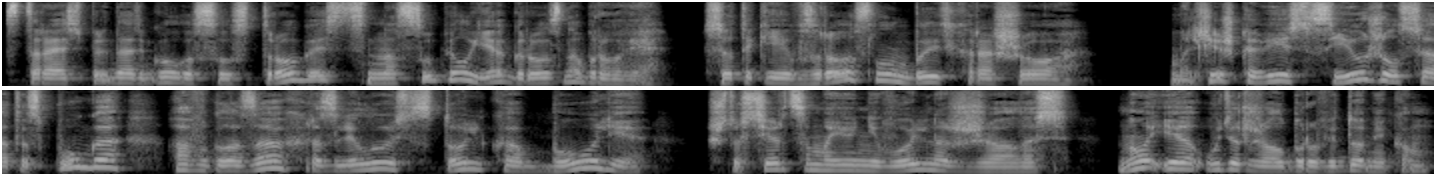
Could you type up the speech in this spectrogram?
Стараясь придать голосу строгость, насупил я грозно брови. «Все-таки взрослым быть хорошо». Мальчишка весь съежился от испуга, а в глазах разлилось столько боли, что сердце мое невольно сжалось. но я удержал брови домиком.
